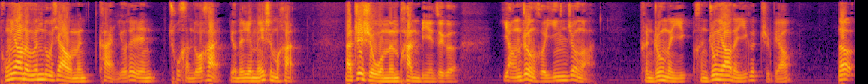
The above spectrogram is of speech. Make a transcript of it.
同样的温度下，我们看有的人出很多汗，有的人没什么汗。那这是我们判别这个阳症和阴症啊很重的一很重要的一个指标。那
